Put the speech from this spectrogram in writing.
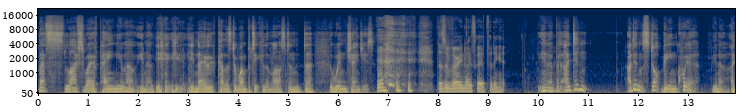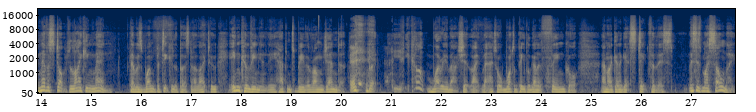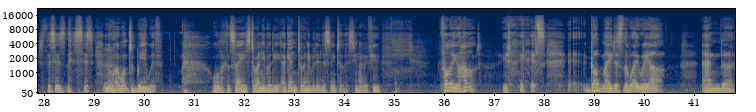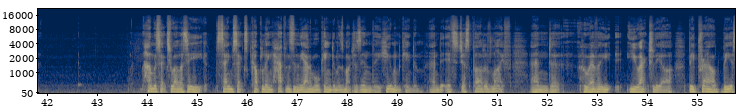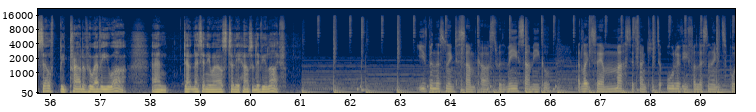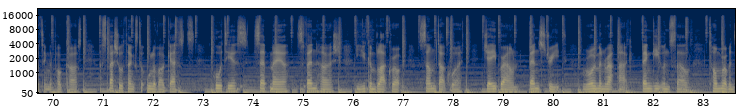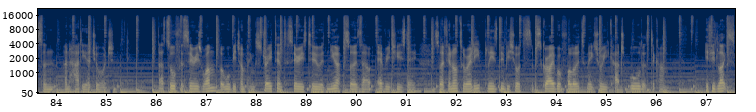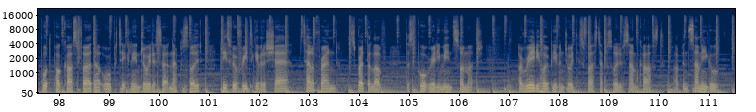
that's life's way of paying you out. You know, you, you nail the colours to one particular mast, and uh, the wind changes. That's a very nice way of putting it. You know, but I didn't. I didn't stop being queer. You know, I never stopped liking men. There was one particular person I liked who inconveniently happened to be the wrong gender. but you you can't worry about shit like that, or what are people going to think, or am I going to get stick for this? This is my soulmate. This is this is who I want to be with. All I can say is to anybody, again, to anybody listening to this, you know, if you follow your heart, you, it's God made us the way we are, and uh, homosexuality, same-sex coupling happens in the animal kingdom as much as in the human kingdom, and it's just part of life. And uh, whoever you actually are, be proud, be yourself, be proud of whoever you are, and don't let anyone else tell you how to live your life. You've been listening to Samcast with me, Sam Eagle. I'd like to say a massive thank you to all of you for listening and supporting the podcast. A special thanks to all of our guests Porteous, Seb Mayer, Sven Hirsch, Yugen Blakrok, Sam Duckworth, Jay Brown, Ben Street, Roman Rappak, Bengi Unsel, Tom Robinson, and Hadia George. That's all for Series 1, but we'll be jumping straight into Series 2 with new episodes out every Tuesday. So if you're not already, please do be sure to subscribe or follow to make sure you catch all that's to come. If you'd like to support the podcast further or particularly enjoyed a certain episode, please feel free to give it a share, tell a friend, spread the love. The support really means so much. I really hope you've enjoyed this first episode of Samcast. I've been Sam Eagle.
